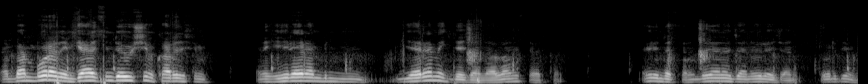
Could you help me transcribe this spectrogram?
Ya ben buradayım gelsin dövüşeyim kardeşim yani hileyle bir yere mi gideceksin Allah'ını seversen Elinde sonunda yanacaksın öleceksin. Doğru değil mi?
